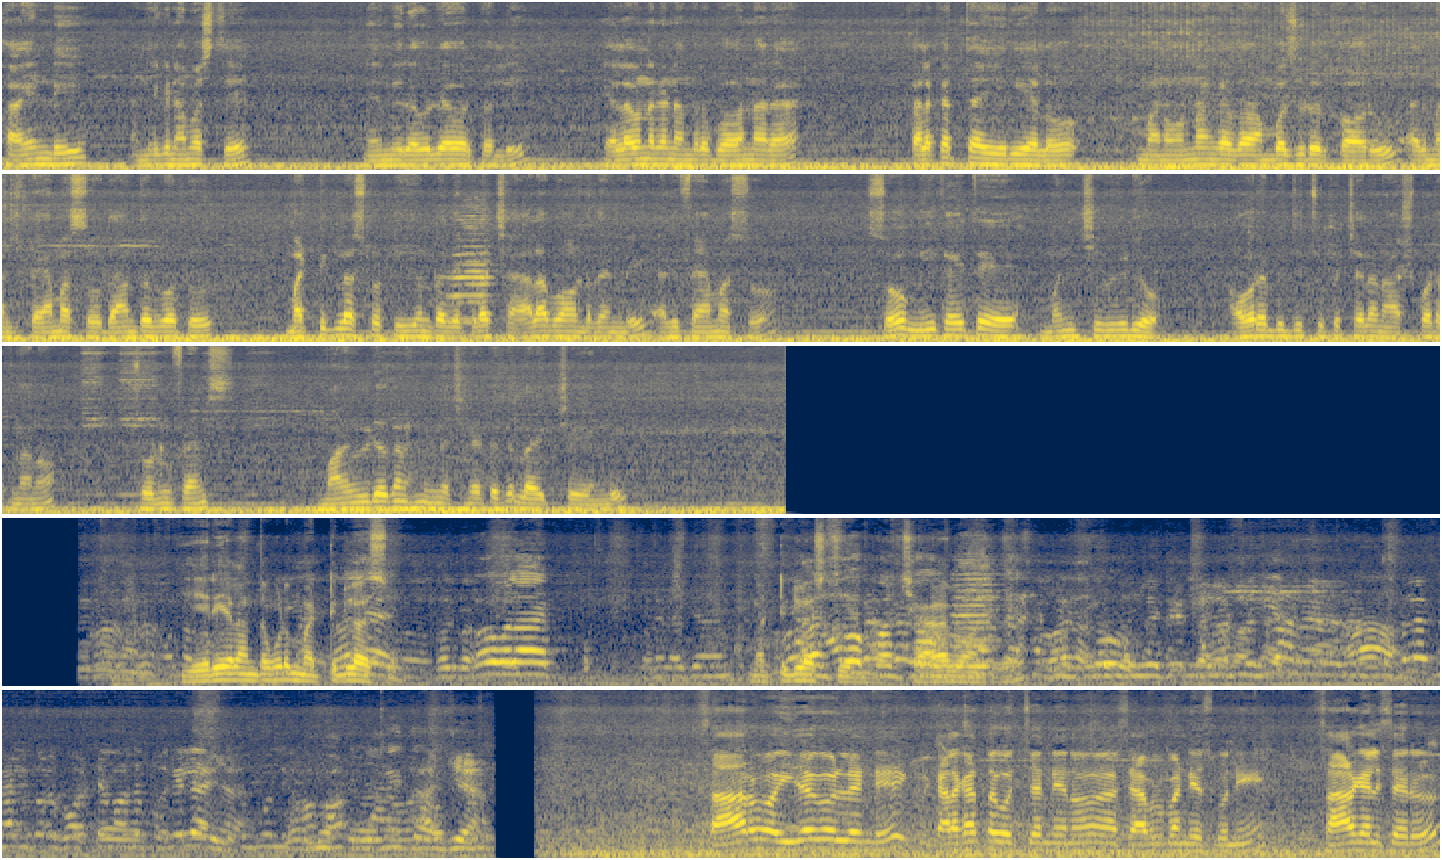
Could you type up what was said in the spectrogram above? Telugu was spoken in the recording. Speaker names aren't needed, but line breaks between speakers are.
హాయ్ అండి. అందరికీ నమస్తే. నేను మీ రవిదేవరపల్లి. ఎలా ఉన్నారండి అందరూ? బాగున్నారా? కలకత్తా ఏరియాలో మనం ఉన్నాం కదా అంబాసిడర్ కారు. అది మంచి ఫేమస్. దాంతోపాటు మట్టి గ్లాస్లో టీ ఉంటుంది ఇక్కడ. చాలా బాగుంటుందండి. అది ఫేమస్. సో మీకైతే మంచి వీడియో ఔర బిజ్జి చూపించాలని ఆశపడుతున్నాను. చూడండి ఫ్రెండ్స్ మన వీడియో కనుక మీకు నచ్చినట్టయితే లైక్ చేయండి. ఏరియాలో అంతా కూడా మట్టి గ్లాసు. మట్టి గ్లాస్. చాలా బాగుంటుంది. సార్ వైజాగ్ వాళ్ళండి ఇక్కడ కలకత్తా వచ్చాను నేను చేపల బండి వేసుకొని. సార్ కలిశారు.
